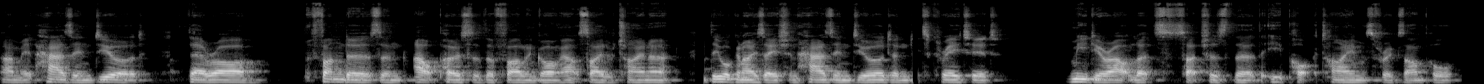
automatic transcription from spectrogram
um, it has endured. There are funders and outposts of the Falun Gong outside of China. The organization has endured and it's created media outlets such as the, the Epoch Times, for example.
